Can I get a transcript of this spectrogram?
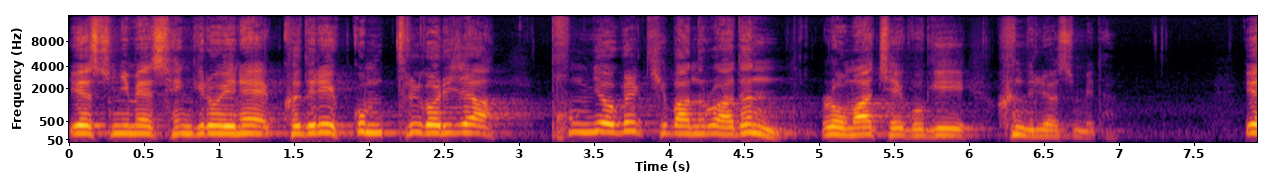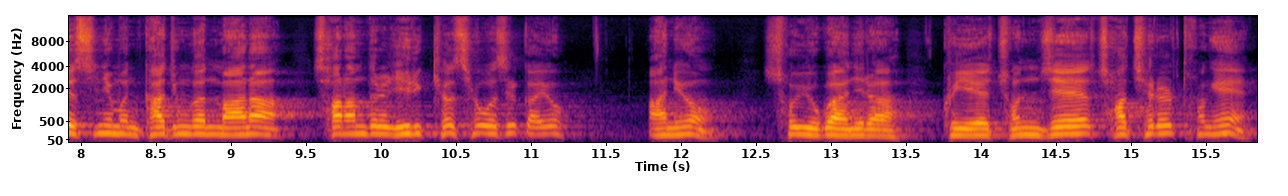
예수님의 생기로 인해 그들이 꿈틀거리자 폭력을 기반으로 하던 로마 제국이 흔들렸습니다. 예수님은 가진 것 많아 사람들을 일으켜 세웠을까요? 아니요. 소유가 아니라 그의 존재 자체를 통해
